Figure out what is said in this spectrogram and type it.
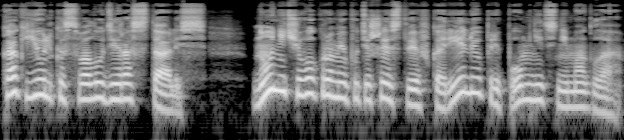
как Юлька с Володей расстались, но ничего, кроме путешествия в Карелию, припомнить не могла.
